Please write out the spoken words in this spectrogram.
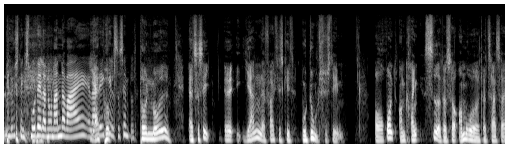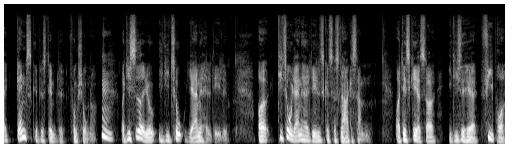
løsningsmodeller, nogle andre veje, eller Ja, er det ikke på- helt så simpelt? På en måde. Altså se, øh, hjernen er faktisk et modulsystem. Og rundt omkring sidder der så områder, der tager sig af ganske bestemte funktioner. Mm. Og de sidder jo i de to hjernehalvdele. Og de to hjernehalvdele skal så snakke sammen. Og det sker så i disse her fibre,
